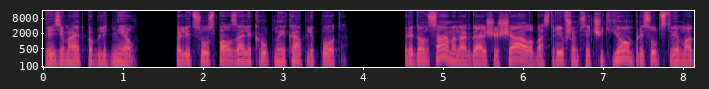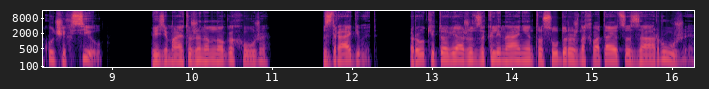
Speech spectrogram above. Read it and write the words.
Визимайт побледнел, по лицу сползали крупные капли пота. Придон сам иногда ощущал обострившимся чутьем присутствие могучих сил. Визимайт уже намного хуже. Вздрагивает. Руки то вяжут заклинания, то судорожно хватаются за оружие,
